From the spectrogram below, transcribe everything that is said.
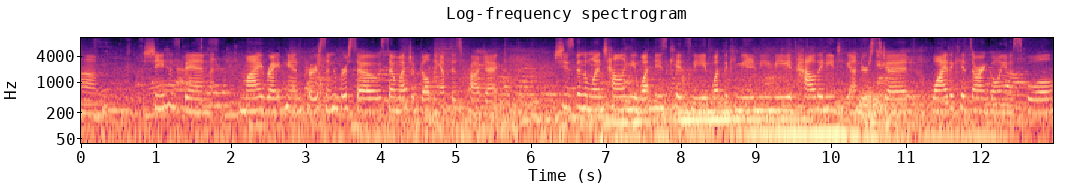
Um, she has been my right-hand person for so, so much of building up this project. She's been the one telling me what these kids need, what the community needs, how they need to be understood, why the kids aren't going to school,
